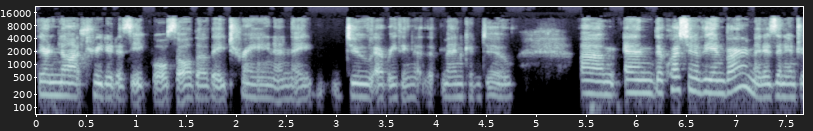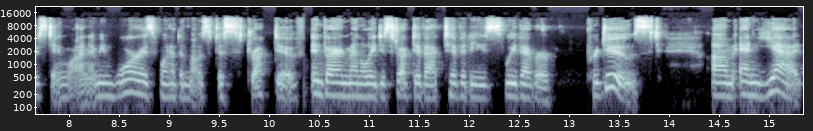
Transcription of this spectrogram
They're not treated as equals, although they train and they do everything that, that men can do. Um, and the question of the environment is an interesting one. I mean, war is one of the most destructive, environmentally destructive activities we've ever produced. Um, and yet,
